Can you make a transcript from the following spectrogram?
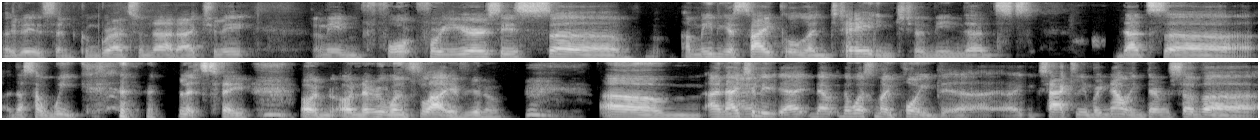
It is, and congrats on that. Actually, I mean, four four years is uh, a media cycle and change. I mean, that's that's uh, that's a week, let's say, on on everyone's life, you know. Um, and actually, that, that was my point uh, exactly right now in terms of uh,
